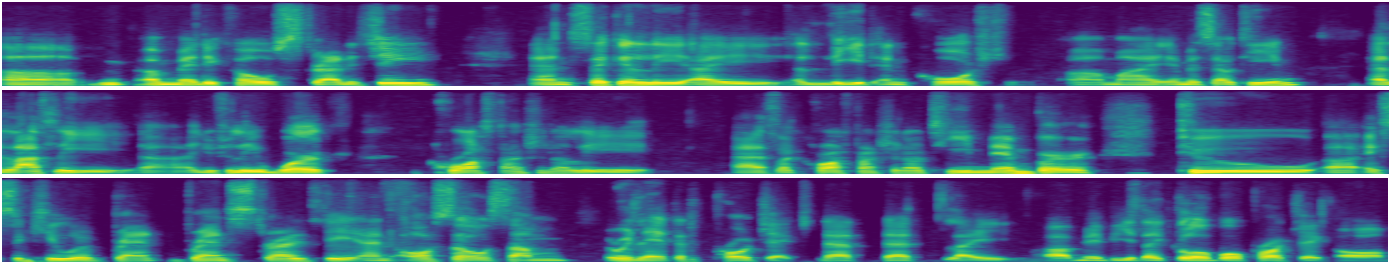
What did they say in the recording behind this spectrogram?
uh, a medical strategy and secondly, I lead and coach uh, my MSL team. And lastly, uh, I usually work cross-functionally as a cross-functional team member to uh, execute a brand brand strategy and also some related project that that like uh, maybe like global project or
